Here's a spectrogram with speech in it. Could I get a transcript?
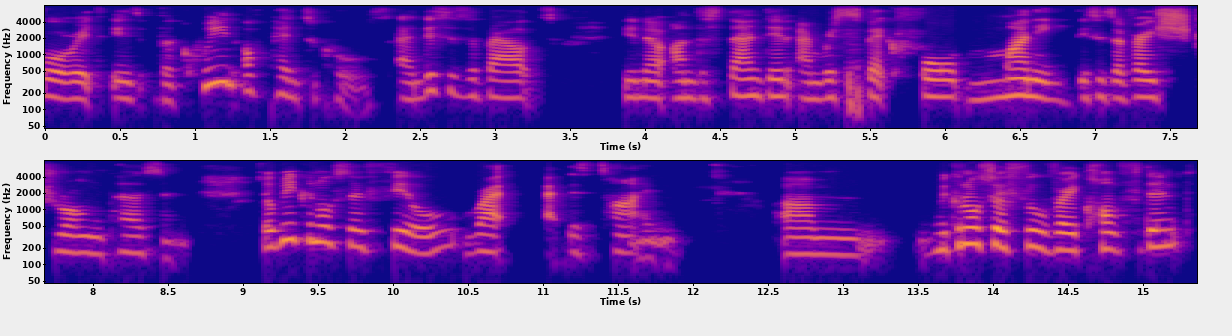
for it is the Queen of Pentacles. And this is about, you know, understanding and respect for money. This is a very strong person. So we can also feel right at this time Um, we can also feel very confident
